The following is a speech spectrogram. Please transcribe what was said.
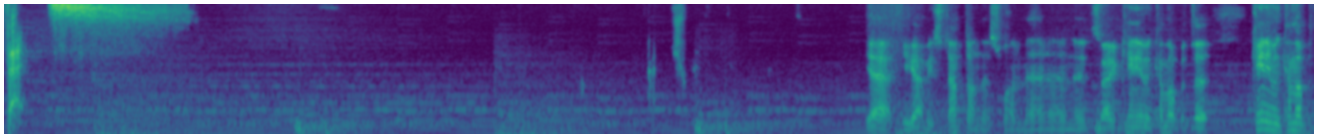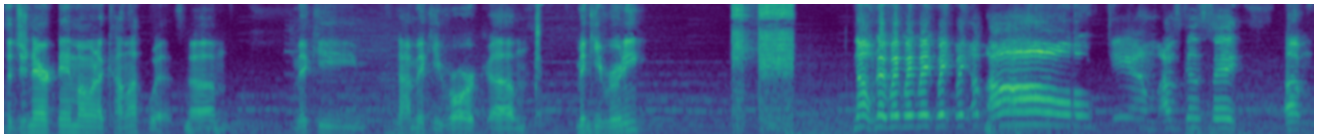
Fats? Yeah, you got me stumped on this one, man. And it's I can't even come up with the can't even come up with the generic name I want to come up with. Um, Mickey, not Mickey Rourke. Um, Mickey Rooney. No, no, wait, wait, wait, wait, wait. Oh, oh, damn! I was gonna say, um,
